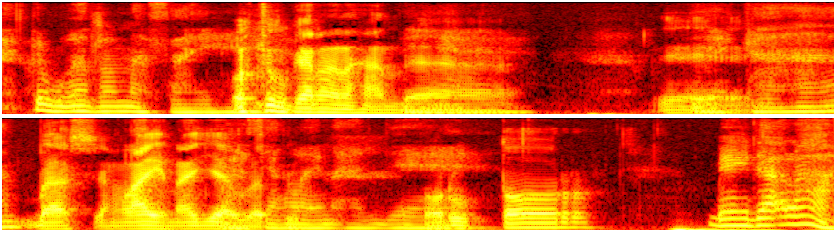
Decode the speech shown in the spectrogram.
itu bukan ranah saya. Oh, itu bukan ranah Anda. Iya. Ya. Iya kan? Bahas yang lain aja Bahas berarti. yang lain aja. Koruptor. Beda lah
